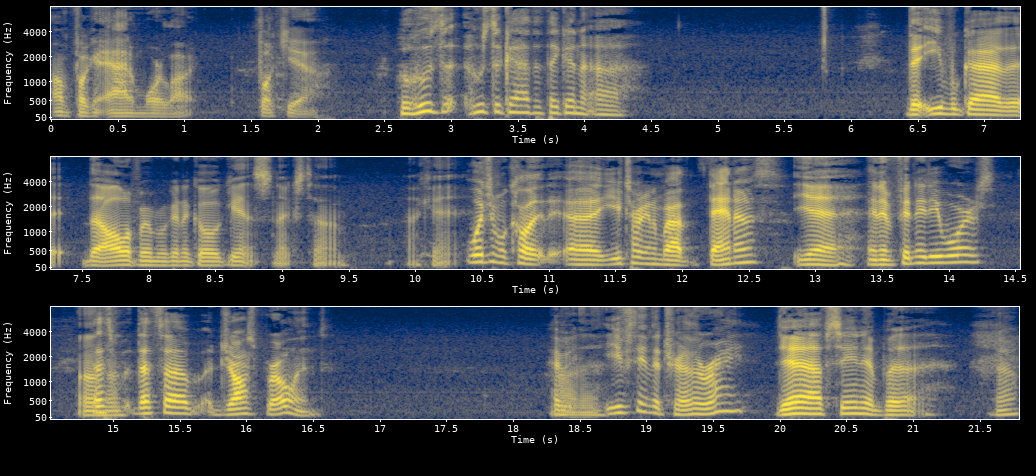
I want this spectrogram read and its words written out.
I'm fucking Adam Warlock." Fuck yeah. Who, who's the Who's the guy that they're gonna uh the evil guy that that all of them are gonna go against next time? I can't. What you call it? Uh, you talking about Thanos Yeah. in Infinity Wars? That's Uh-huh. that's uh Josh Brolin. Have Oh, you, you've seen the trailer, right? Yeah, I've seen it, but No,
